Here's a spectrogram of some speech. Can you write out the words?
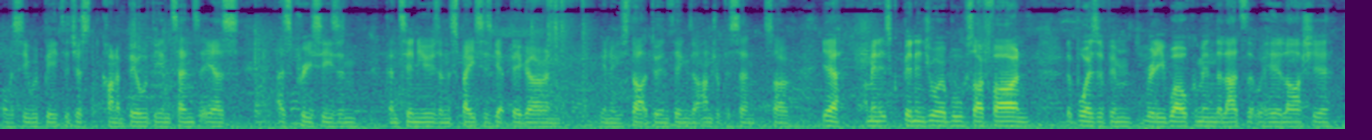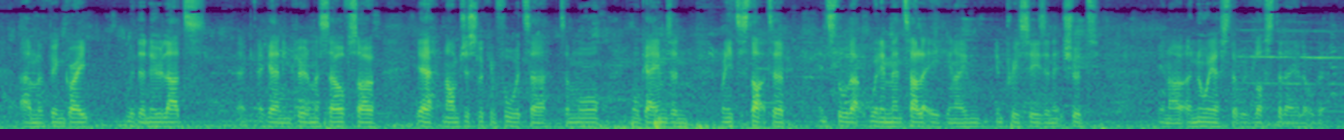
obviously would be to just kind of build the intensity as as pre-season continues and the spaces get bigger, and you know, you start doing things 100%. So yeah, I mean, it's been enjoyable so far, and the boys have been really welcoming. The lads that were here last year um, have been great with the new lads, again, including myself. So yeah, no, I'm just looking forward to, to more more games, and we need to start to install that winning mentality. You know, in, in pre-season, it should you know annoy us that we've lost today a little bit.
